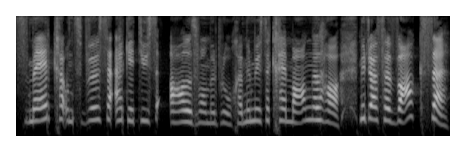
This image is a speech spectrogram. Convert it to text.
zu merken und zu wissen, er gibt uns alles, was wir brauchen. Wir müssen keinen Mangel haben. Wir dürfen wachsen.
